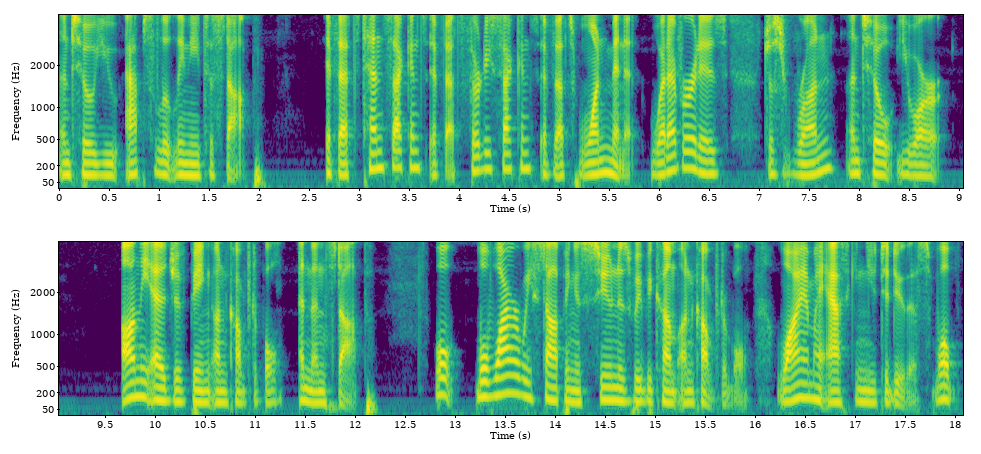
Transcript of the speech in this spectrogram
until you absolutely need to stop. If that's 10 seconds, if that's 30 seconds, if that's one minute, whatever it is, just run until you are on the edge of being uncomfortable and then stop. Well, well, why are we stopping as soon as we become uncomfortable? Why am I asking you to do this? Well,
